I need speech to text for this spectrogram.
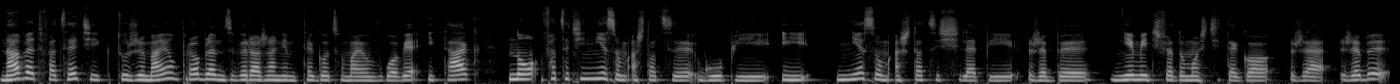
Nawet faceci, którzy mają problem z wyrażaniem tego, co mają w głowie, i tak, no, faceci nie są aż tacy głupi i nie są aż tacy ślepi, żeby nie mieć świadomości tego, że żeby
